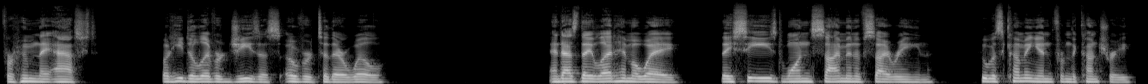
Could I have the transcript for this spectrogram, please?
for whom they asked, but he delivered Jesus over to their will. And as they led him away, they seized one Simon of Cyrene, who was coming in from the country,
